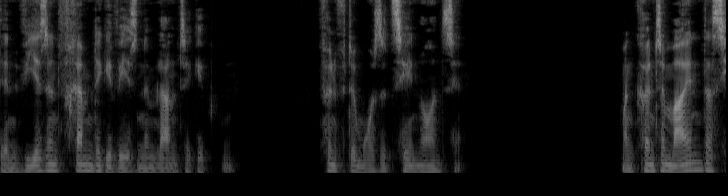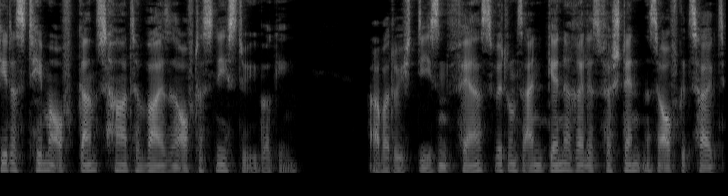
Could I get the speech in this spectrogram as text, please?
denn wir sind Fremde gewesen im Land Ägypten. 5. Mose 10, 19. Man könnte meinen, dass hier das Thema auf ganz harte Weise auf das nächste überging. Aber durch diesen Vers wird uns ein generelles Verständnis aufgezeigt,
